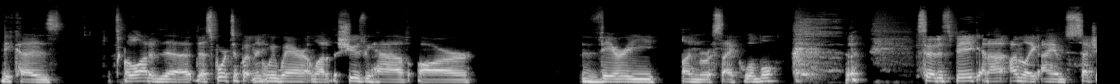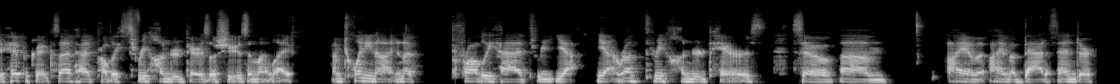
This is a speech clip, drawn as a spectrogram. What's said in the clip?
because a lot of the the sports equipment we wear, a lot of the shoes we have are very unrecyclable, so to speak. And I, am like, I am such a hypocrite because I've had probably 300 pairs of shoes in my life. I'm 29 and I've probably had three, yeah, yeah, around 300 pairs. So um, I am a, I am a bad offender,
